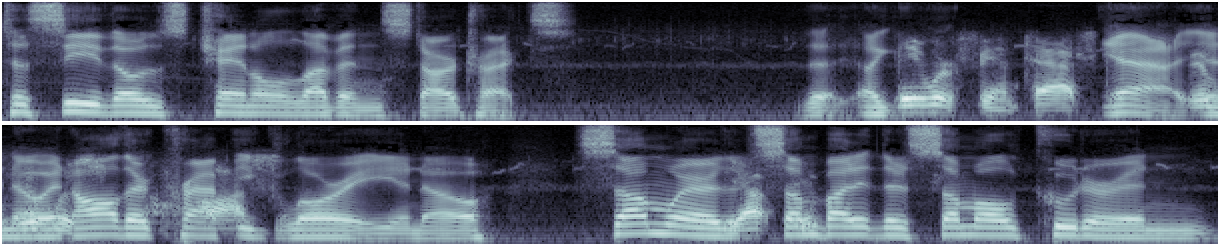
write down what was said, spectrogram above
to see those Channel 11 Star Treks. The, like, they were fantastic yeah, It- you know, in all their crappy awesome. glory, you know. Somewhere that Yep. somebody there's some old cooter in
